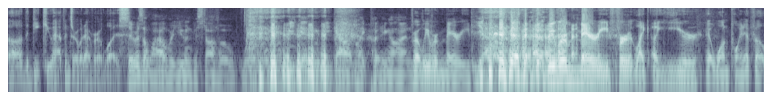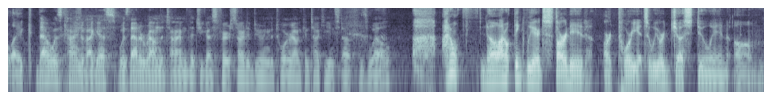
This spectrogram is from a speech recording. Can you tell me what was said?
uh, the DQ happens or whatever it was." There was a while where you and Gustavo were like, week in and week out, like putting on. Bro, we were married. Yeah, we were married for like a year at one point. It felt like. that was kind of, I guess, was that around the time that you guys first started doing the tour around Kentucky and stuff as well? I don't no, I don't think we had started our tour yet. So we were just doing um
